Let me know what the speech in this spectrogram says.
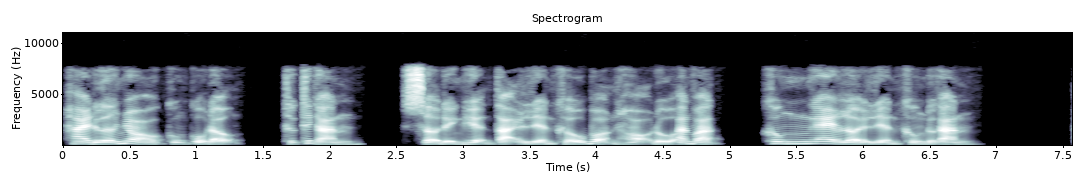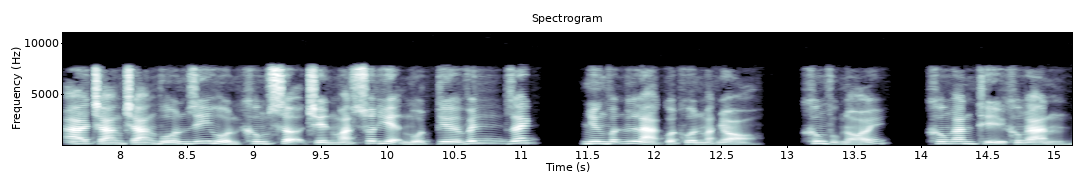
Hai đứa nhỏ cũng cổ động, thức thích ăn, sở đình hiện tại liền khấu bọn họ đồ ăn vặt, không nghe lời liền không được ăn. A tráng tráng vốn dĩ hồn không sợ trên mặt xuất hiện một tia vết rách, nhưng vẫn là quật khuôn mặt nhỏ, không phục nói, không ăn thì không ăn,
